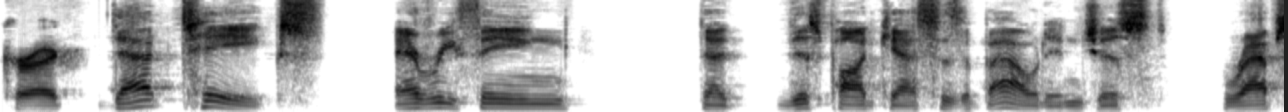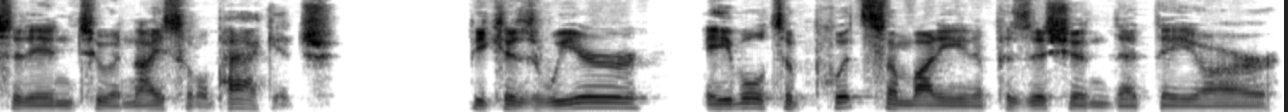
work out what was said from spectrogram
Correct. That takes everything that this podcast is about and just wraps it into a nice little package because we're able to put somebody in a position that they are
